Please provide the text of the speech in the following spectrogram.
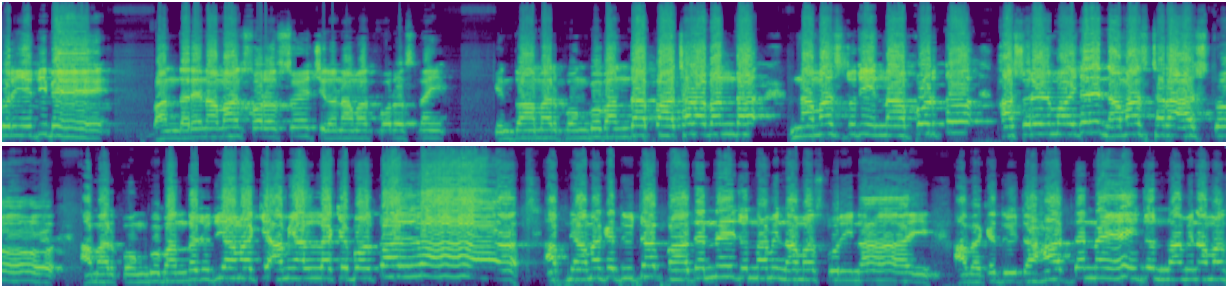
করিয়ে দিবে। বান্দারে নামাজ ফরজ হয়েছিল, নামাজ ফরজ নাই। কিন্তু আমার পঙ্গু বান্দা, পা ছাড়া বান্দা নামাজ যদি না পড়তো হাসরের ময়দানে নামাজ ছাড়া আসতো। আমার পঙ্গু বান্দা যদি আমাকে, আমি আল্লাহকে বলতো, আল্লাহ, আপনি আমাকে দুইটা পা দেন না এই জন্য আমি নামাজ পড়ি নাই। আমাকে দুইটা হাত দেন না এই জন্য আমি নামাজ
